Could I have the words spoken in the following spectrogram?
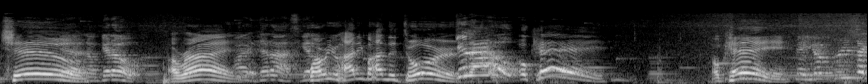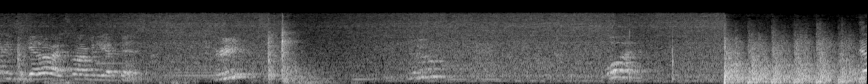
Chill. Yeah, now get out. All right. Alright, dead ass. Get Why out. were you hiding behind the door? Get out! Okay. Okay. Hey, you have three seconds to get out. I swear I'm gonna get pissed. Three, one. Yo.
